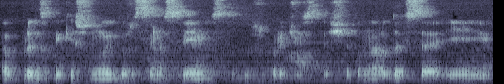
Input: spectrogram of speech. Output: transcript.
В принципі, яке шаную дуже сильно своє місто, дуже борючуся, що там народився, і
